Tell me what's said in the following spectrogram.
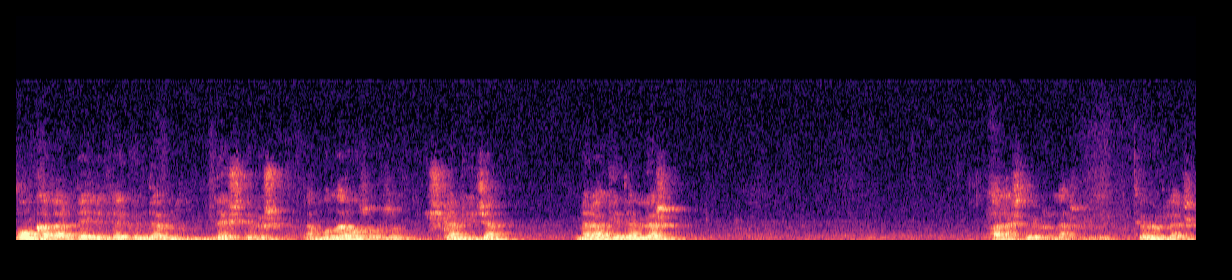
on kadar delille gündemleştirir. Ben bunları uzun uzun işlemeyeceğim. Merak edenler araştırırlar, görürler.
